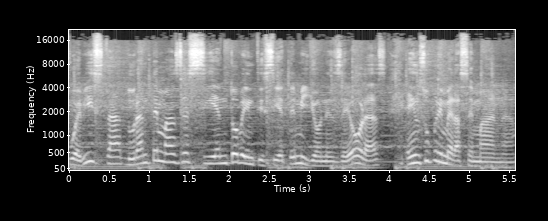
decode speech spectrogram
fue vista durante más de 127 millones de horas en su primera semana.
